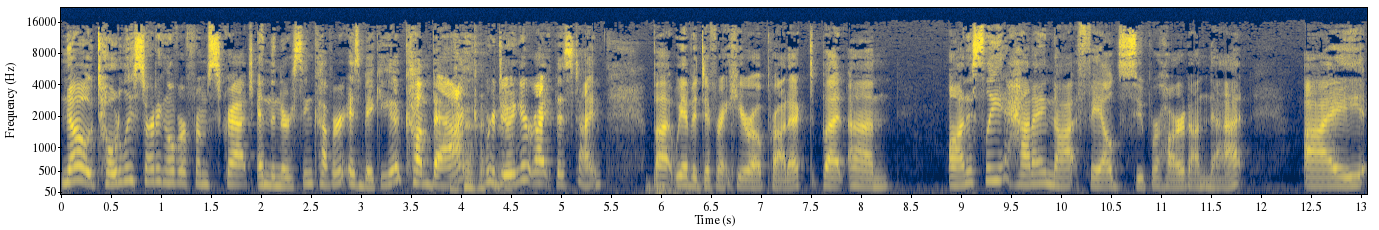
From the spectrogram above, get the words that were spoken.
No, totally starting over from scratch. And the nursing cover is making a comeback. We're doing it right this time. But we have a different hero product. But um, honestly, had I not failed super hard on that, I,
